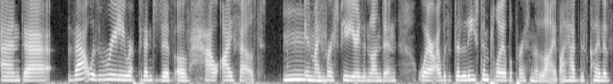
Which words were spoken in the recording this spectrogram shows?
And uh, that was really representative of how I felt in my first few years in London, where I was the least employable person alive. I had this kind of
